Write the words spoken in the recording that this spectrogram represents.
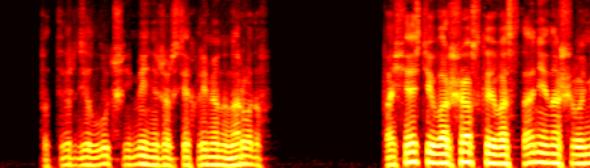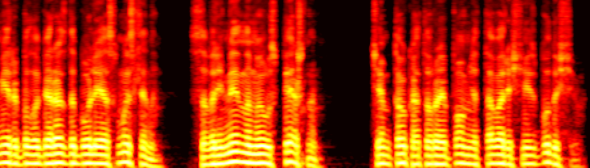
— подтвердил лучший менеджер всех времен и народов. «По счастью, Варшавское восстание нашего мира было гораздо более осмысленным, современным и успешным, чем то, которое помнят товарищи из будущего.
